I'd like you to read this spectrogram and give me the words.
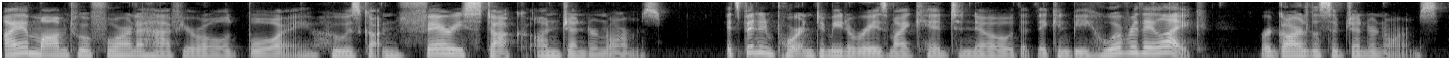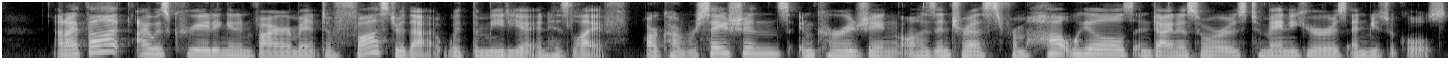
I am mom to a four and a half year old boy who has gotten very stuck on gender norms. It's been important to me to raise my kid to know that they can be whoever they like, regardless of gender norms. And I thought I was creating an environment to foster that with the media in his life. Our conversations, encouraging all his interests from Hot Wheels and dinosaurs to manicures and musicals.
